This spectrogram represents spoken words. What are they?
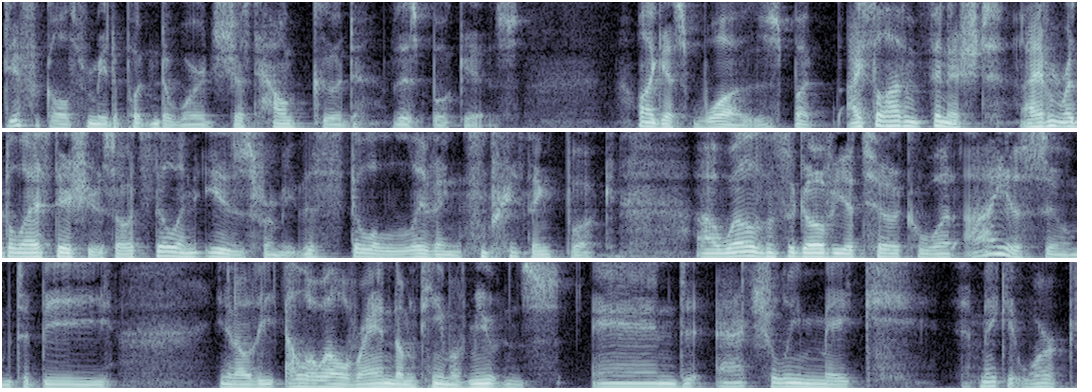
difficult for me to put into words just how good this book is. Well, I guess was, but I still haven't finished. I haven't read the last issue, so it's still an is for me. This is still a living, breathing book. Uh, Wells and Segovia took what I assume to be, you know, the LOL random team of mutants and actually make make it work.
